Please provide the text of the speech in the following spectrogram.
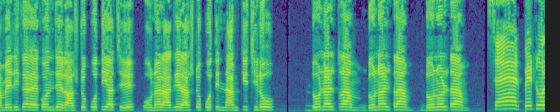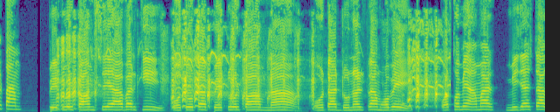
আমেরিকার এখন যে রাষ্ট্রপতি আছে ওনার আগে রাষ্ট্রপতির নাম কি ছিল? Donald Trump Donald Trump Donald Trump. Sir petrol pump. Petrol pump সে আবার কি? অতটা পেট্রোল পাম্প না। ওটা ডোনাল্ড ট্রাম্প হবে। প্রথমে আমার মেজাজটা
